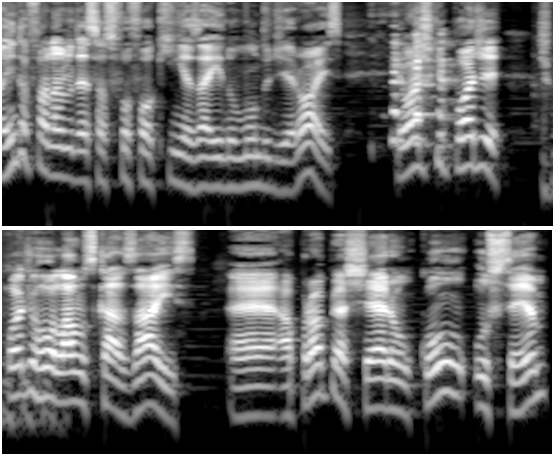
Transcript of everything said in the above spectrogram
ainda falando dessas fofoquinhas aí no mundo de heróis, eu acho que pode, pode rolar uns casais, é, a própria Sharon com o Sam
